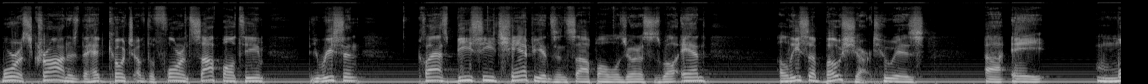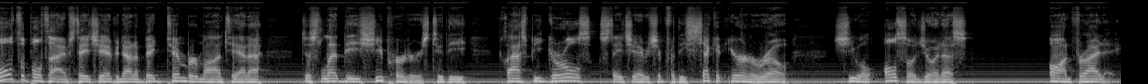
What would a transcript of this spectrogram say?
Morris Cron, who's the head coach of the Florence softball team, the recent Class BC champions in softball, will join us as well. And Elisa Boschart, who is uh, a multiple time state champion out of Big Timber, Montana, just led the sheep herders to the Class B girls state championship for the second year in a row. She will also join us on Friday.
